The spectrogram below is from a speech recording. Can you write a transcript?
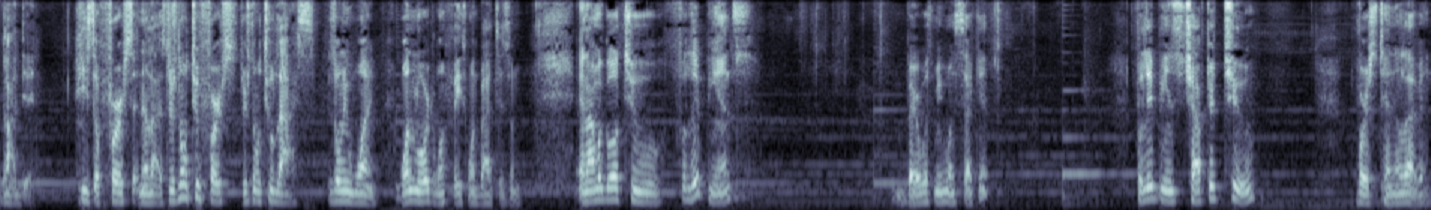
God did. He's the first and the last. There's no two firsts, there's no two last. There's only one. One Lord, one faith, one baptism. And I'm going to go to Philippians. Bear with me one second. Philippians chapter 2, verse 10 11.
